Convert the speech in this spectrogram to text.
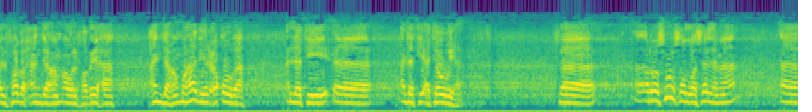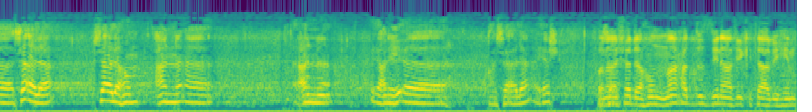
الفضح عندهم أو الفضيحة عندهم وهذه العقوبة التي آه التي أتوا بها. فالرسول صلى الله عليه وسلم آه سأل سألهم عن آه عن يعني آه سأل إيش؟ فناشدهم ما حد الزنا في كتابهم.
